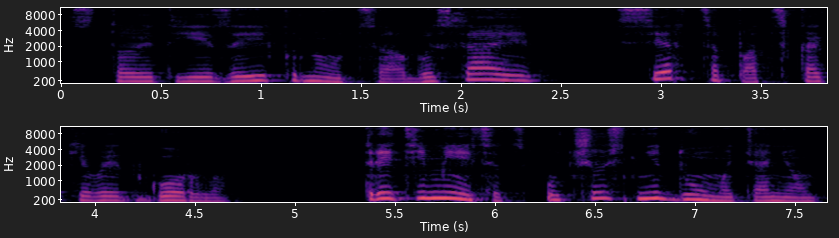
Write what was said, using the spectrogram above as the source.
Стоит ей заикнуться об Исае, Сердце подскакивает к горлу. Третий месяц учусь не думать о нем.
